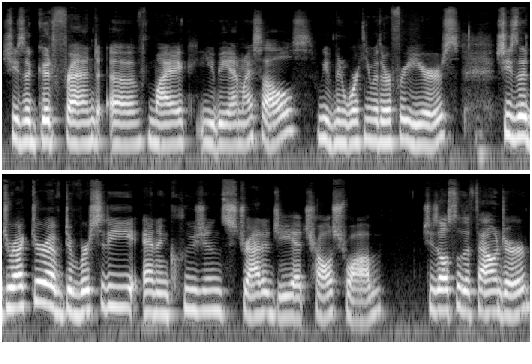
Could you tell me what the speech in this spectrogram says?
She's a good friend of Mike, UB, and myself. We've been working with her for years. She's the director of diversity and inclusion strategy at Charles Schwab. She's also the founder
